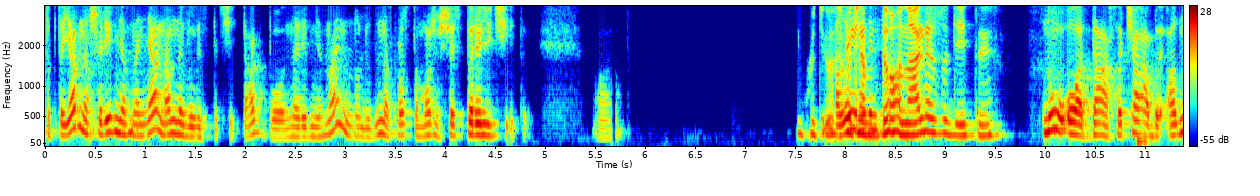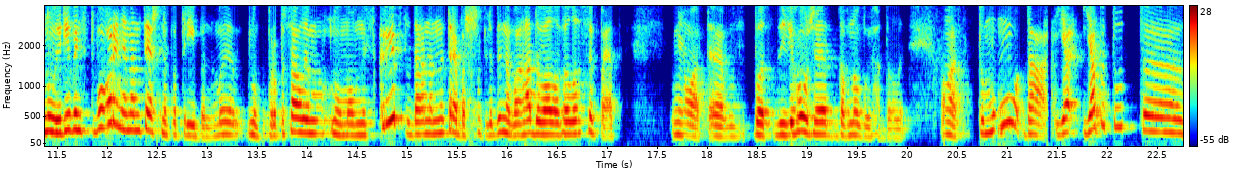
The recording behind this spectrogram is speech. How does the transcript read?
тобто явно, що рівня знання нам не вистачить, так? Бо на рівні знань ну, людина просто може щось перелічити. Хотілося Але хоча б рівень до аналізу дійти. Ну, от, да, хоча б. А, ну, і рівень створення нам теж не потрібен. Ми ну, прописали ну, мовний скрипт, да, нам не треба, щоб людина вигадувала велосипед. От, е, от, його вже давно вигадали. От, тому да, я, я би тут е,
